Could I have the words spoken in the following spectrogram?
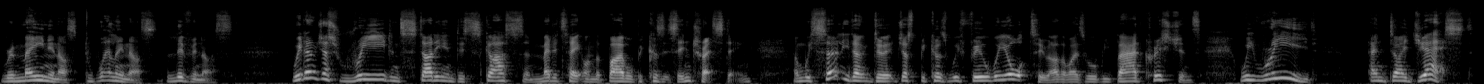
remain in us, dwell in us, live in us. We don't just read and study and discuss and meditate on the Bible because it's interesting. And we certainly don't do it just because we feel we ought to, otherwise, we'll be bad Christians. We read and digest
